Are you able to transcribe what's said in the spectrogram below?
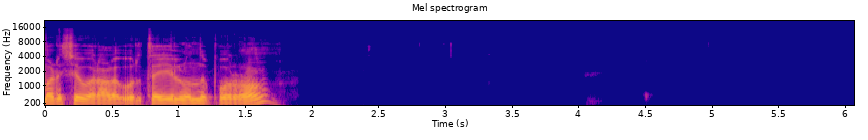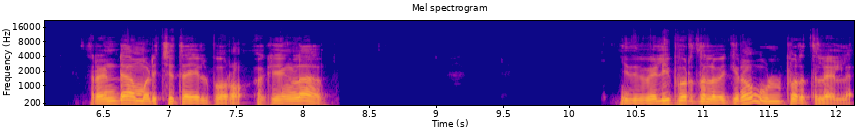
மடித்து ஒரு அளவு ஒரு தையல் வந்து போடுறோம். ரெண்டாக மடித்து தையல் போகிறோம் ஓகேங்களா? இது வெளிப்புறத்தில் வைக்கிறோம் உள்புறத்தில் இல்லை.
